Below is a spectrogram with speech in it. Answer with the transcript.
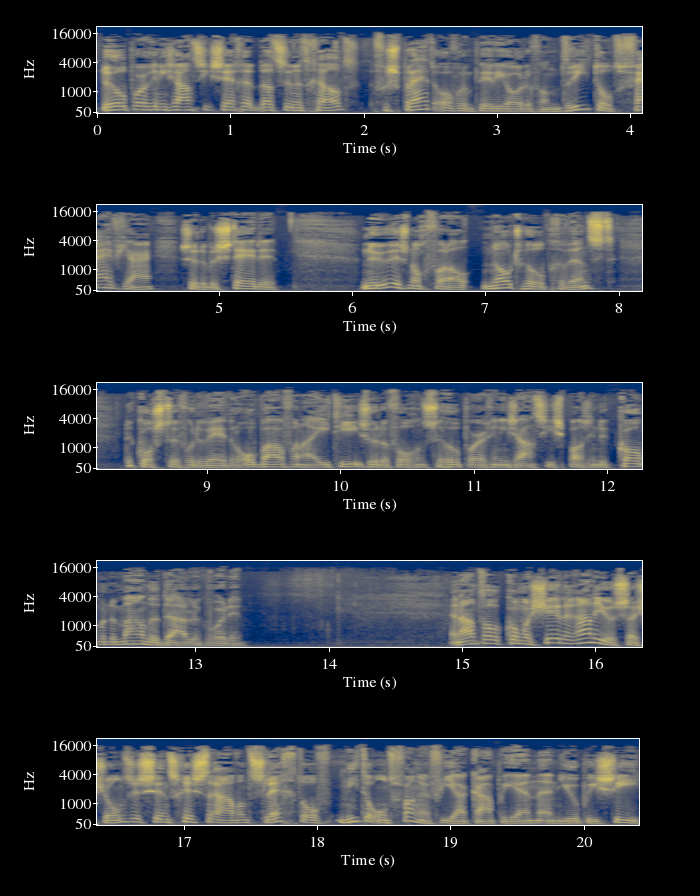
De hulporganisaties zeggen dat ze het geld verspreid over een periode van drie tot vijf jaar zullen besteden. Nu is nog vooral noodhulp gewenst. De kosten voor de wederopbouw van Haiti zullen volgens de hulporganisaties pas in de komende maanden duidelijk worden. Een aantal commerciële radiostations is sinds gisteravond slecht of niet te ontvangen via KPN en UPC.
